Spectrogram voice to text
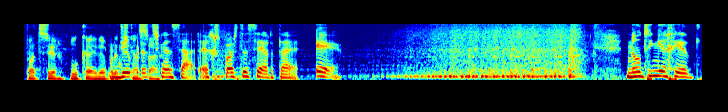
Pode ser, bloqueio, deu para Deu descansar. para descansar. A resposta certa é. Não tinha rede.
